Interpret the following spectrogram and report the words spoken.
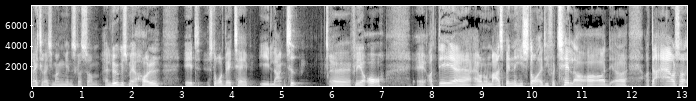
rigtig, rigtig mange mennesker, som er lykkes med at holde et stort vægttab i lang tid, øh, flere år. Øh, og det er, er jo nogle meget spændende historier, de fortæller, og, og, og der er altså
